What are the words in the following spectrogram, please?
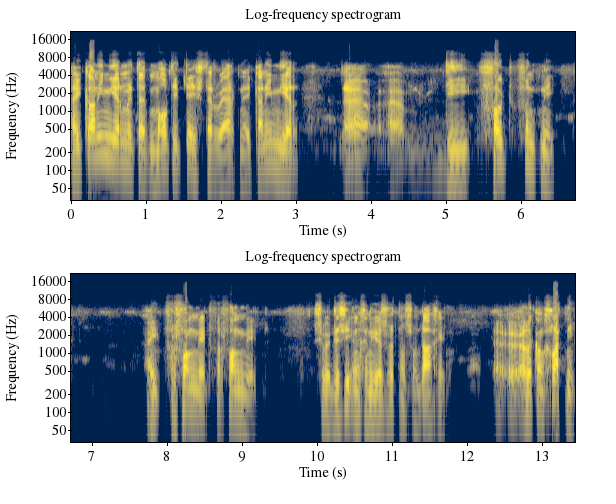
Hy kan nie meer met 'n multitester werk nie. Hy kan nie meer uh uh die fout vind nie hy vervang net, vervang net. So dis die ingenieurs wat ons vandag het. Uh, hulle kan glad nie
